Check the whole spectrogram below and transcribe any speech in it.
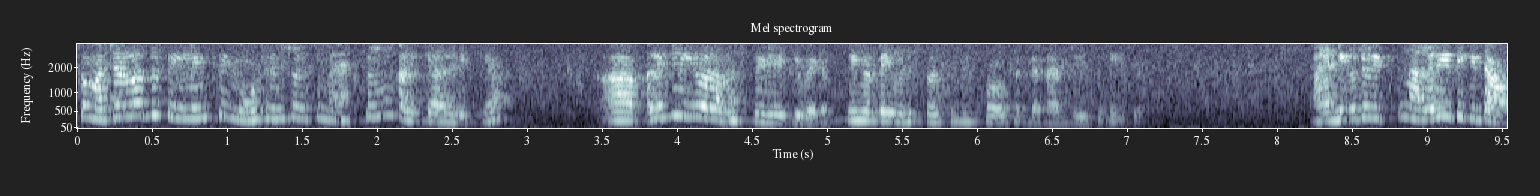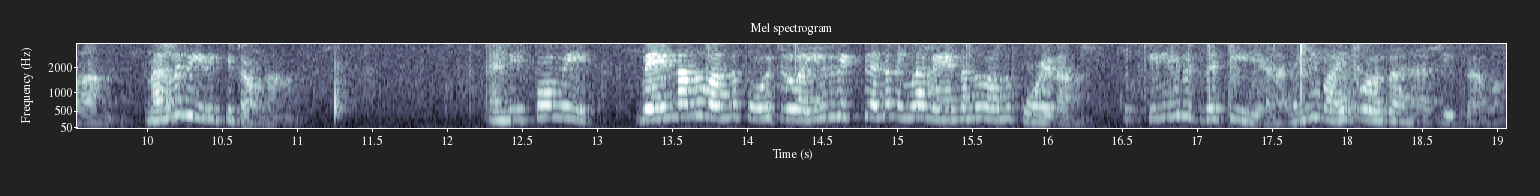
സോ മറ്റുള്ളവരുടെ ഫീലിങ്സ് ഇമോഷൻസ് വെച്ച് മാക്സിമം കളിക്കാതിരിക്കുക. അല്ലെങ്കിൽ ഈ ഒരു അവസ്ഥയിലേക്ക് വരും. നിങ്ങളുടെ ഈ ഒരു സ്പെസിഫിക് പേഴ്സന്റെ എനർജീസിലേക്ക് ആൻഡ് ഈ ഒരു വ്യക്തി നല്ല രീതിക്ക് ഡൗൺ ആണ്. നല്ല രീതിക്ക് ഡൗൺ ആണ്. ആൻഡ് ഇപ്പോൾ വേണ്ടെന്ന് പറഞ്ഞ് പോയിട്ടുള്ള ഈ ഒരു വ്യക്തി തന്നെ നിങ്ങളെ വേണ്ടെന്ന് പറഞ്ഞ് പോയതാണ്. സ്റ്റിൽ റിഗ്രറ്റ് ചെയ്യുകയാണ്. അല്ലെങ്കിൽ വൈസ് വേഴ്സ എനർജീസ് ആവാം.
